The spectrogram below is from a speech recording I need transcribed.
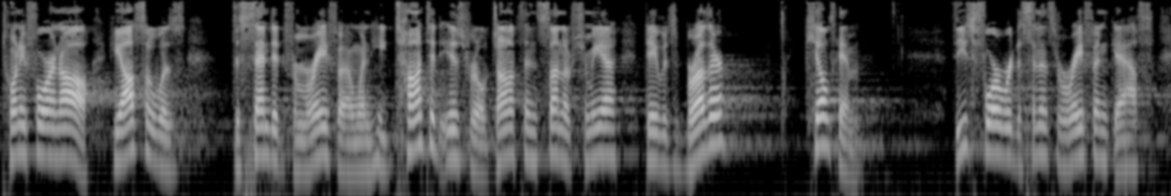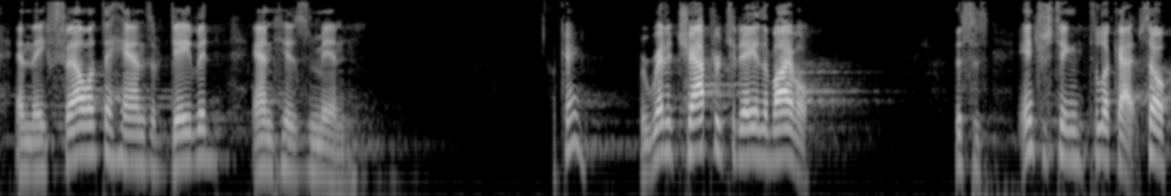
twenty four in all. He also was descended from Rapha, and when he taunted Israel, Jonathan, son of Shimeah, David's brother, killed him. These four were descendants of Rapha and Gath, and they fell at the hands of David and his men. Okay. We read a chapter today in the Bible. This is interesting to look at. So,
